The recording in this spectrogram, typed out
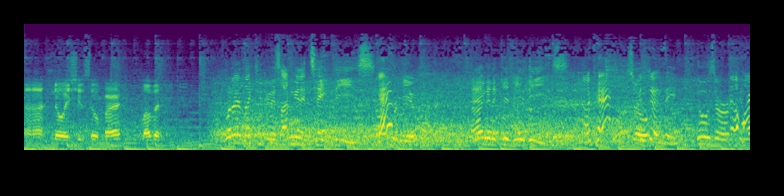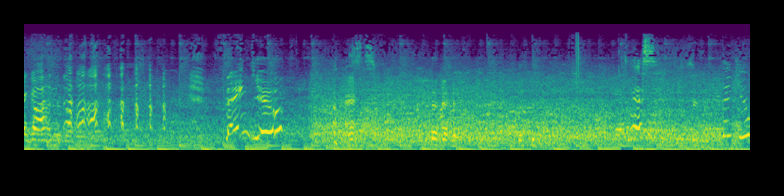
Uh, no issues so far. Love it. What I'd like to do is I'm going to take these yeah. from you, and I'm going to give you these. Okay. So Which these? Those are. Oh my god. Thank you. yes. Thank you.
